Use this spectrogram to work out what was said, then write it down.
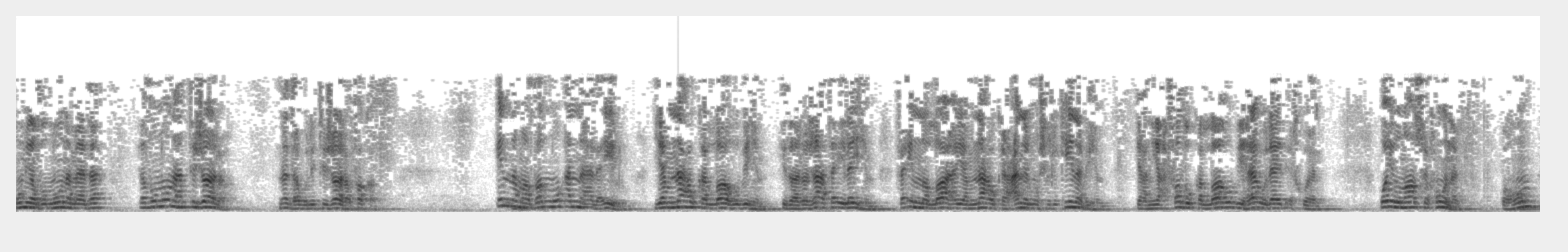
هم يظنون ماذا؟ يظنونها التجارة. نذهب للتجارة فقط. إنما ظنوا أنها العير. يمنعك الله بهم. إذا رجعت إليهم فإن الله يمنعك عن المشركين بهم. يعني يحفظك الله بهؤلاء الإخوان. ويناصحونك. وهم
